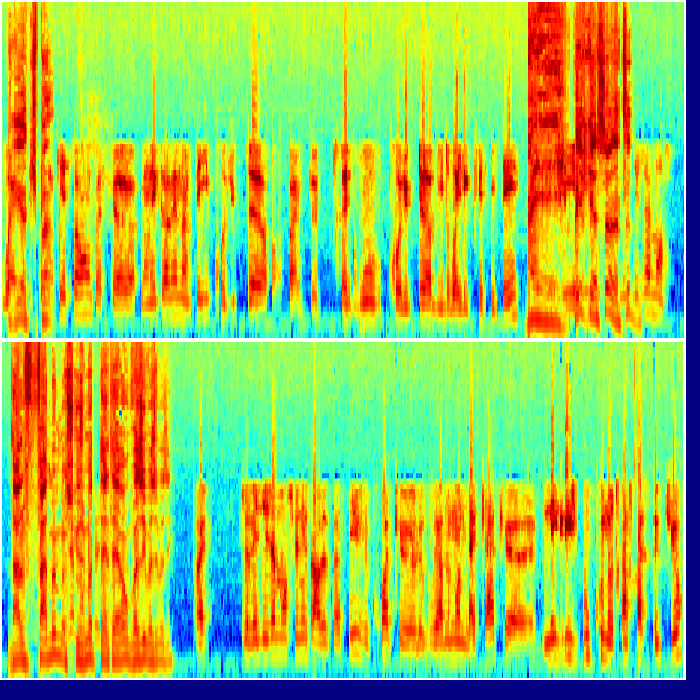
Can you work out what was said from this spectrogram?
ouais. C'est inquiétant parce qu'on est quand même un pays producteur, enfin, de très gros producteur d'hydroélectricité. Ben, pire que ça, tu sais. Dans le fameux, excuse-moi de t'interrompre, vas-y, vas-y, vas-y. Ouais. Je l'avais déjà mentionné par le passé, je crois que le gouvernement de la CAQ euh, néglige beaucoup notre infrastructure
